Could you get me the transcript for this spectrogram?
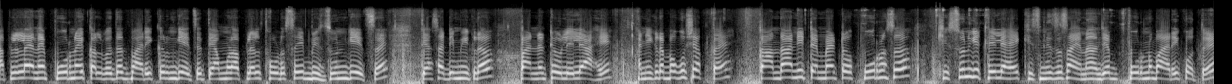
आपल्याला आहे ना पूर्ण एक कलबद्यात बारीक करून घ्यायचं त्यामुळे आपल्याला थोडंसं हे भिजवून घ्यायचं आहे त्यासाठी मी इकडं पाण्यात ठेवलेले आहे. आणि इकडं बघू शकताय कांदा आणि टमॅटो पूर्ण असं खिसून घेतलेले आहे. खिसणीचंच आहे ना जे पूर्ण बारीक होतंय.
